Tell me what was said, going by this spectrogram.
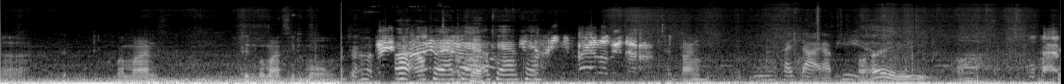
เออประมาณถึงประมาณสิบโมง อ่ะโอเค โอเค โอเค โอเค จ่ายตังค์อืมใครจ่ายอะพี่哎，โอเค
